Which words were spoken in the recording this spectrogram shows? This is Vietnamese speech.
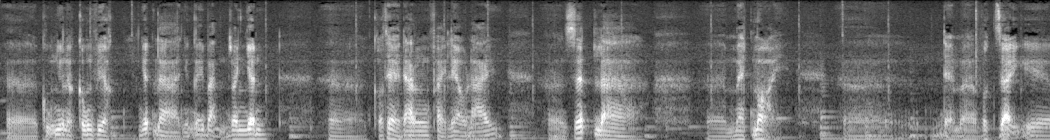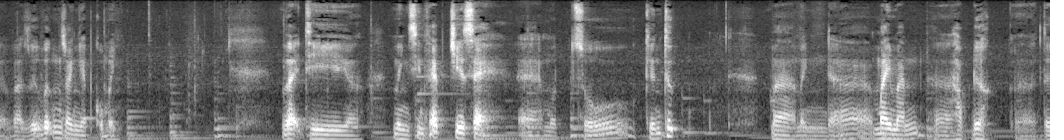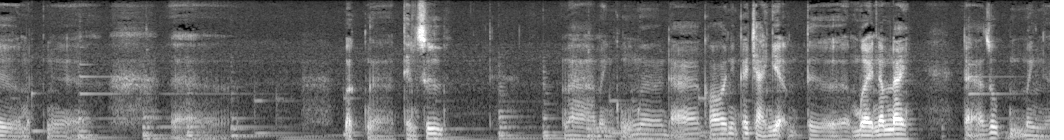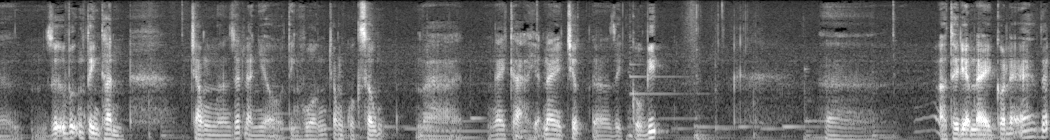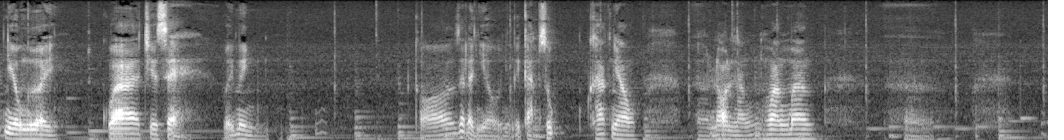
à, cũng như là công việc, nhất là những cái bạn doanh nhân à, có thể đang phải lèo lái à, rất là à, mệt mỏi à, để mà vực dậy và giữ vững doanh nghiệp của mình vậy thì ờ, mình xin phép chia sẻ ờ, một số kiến thức mà mình đã may mắn ờ, học được từ một bậc thiền sư. Và mình cũng đã có những cái trải nghiệm từ 10 năm nay, đã giúp mình giữ vững tinh thần trong rất là nhiều tình huống trong cuộc sống và ngay cả hiện nay trước ờ, dịch Covid. Ờ, ở thời điểm này có lẽ rất nhiều người qua chia sẻ với mình có rất là nhiều những cái cảm xúc khác nhau ờ, lo lắng hoang mang uh,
